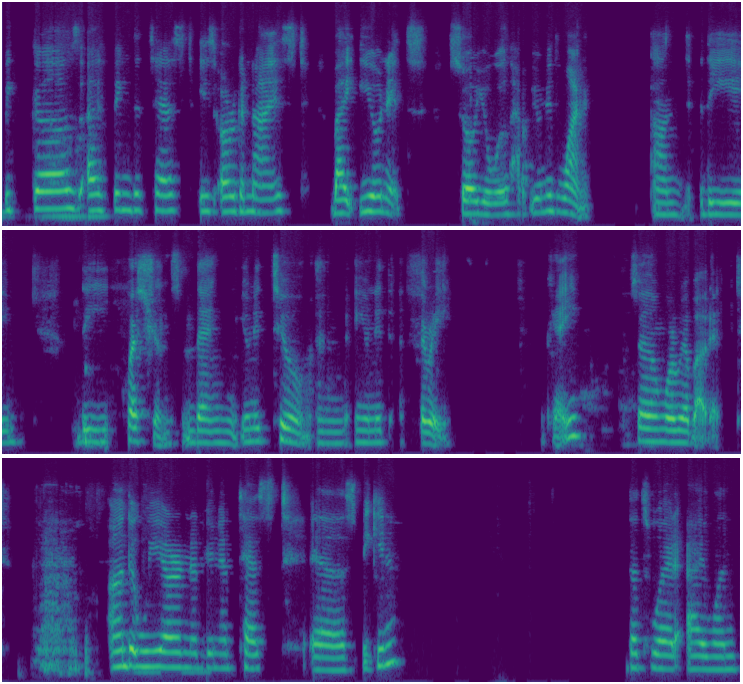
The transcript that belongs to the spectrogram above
because I think the test is organized by units. So you will have unit one and the the questions, and then unit two and unit three. Okay, so don't worry about it. And we are not gonna test uh, speaking. That's what I want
